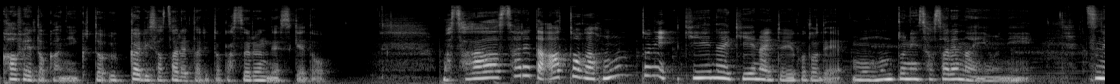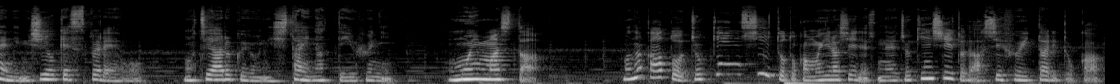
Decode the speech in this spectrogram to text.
カフェとかに行くとうっかり刺されたりとかするんですけどまあ、刺された跡が本当に消えない消えないということでもう本当に刺されないように常に虫除けスプレーを持ち歩くようにしたいなっていうふうに思いました。まあ、なんかあと除菌シートとかもいいらしいですね除菌シートで足拭いたりとか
